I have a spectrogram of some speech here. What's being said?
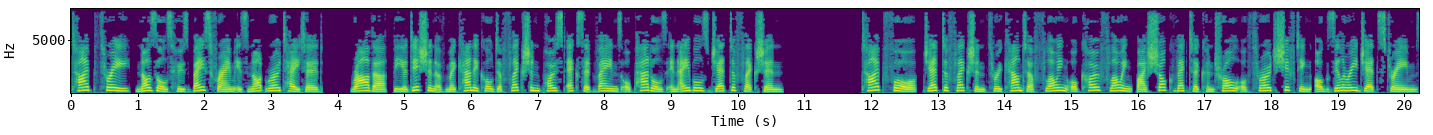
Type 3 – nozzles whose baseframe is not rotated. Rather, the addition of mechanical deflection post-exit vanes or paddles enables jet deflection. Type 4 – jet deflection through counter-flowing or co-flowing by shock vector control or throat shifting auxiliary jet streams.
